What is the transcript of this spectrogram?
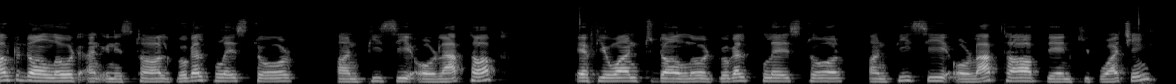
how to download and install Google Play Store on PC or laptop. If you want to download Google Play Store on PC or laptop, then keep watching.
